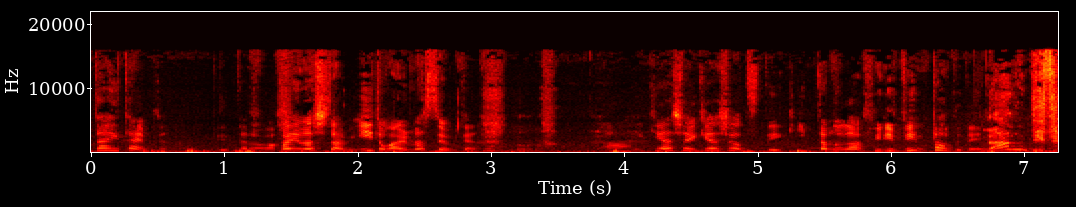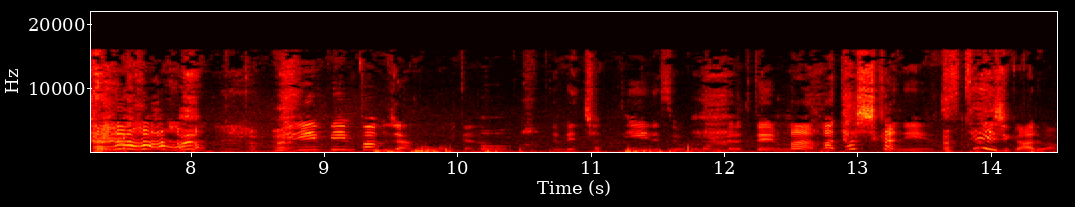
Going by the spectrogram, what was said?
歌いたいみたいな。って言ったら分かりました。いいとこありますよみたいな行きましょう行きましょうっつって行ったのがフィリピンパブで。なんでだよ。フィリピンパブじゃんここみたいな。うん。でめっちゃいいですよここみたいな。でまあまあ確かにステージがあるわ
